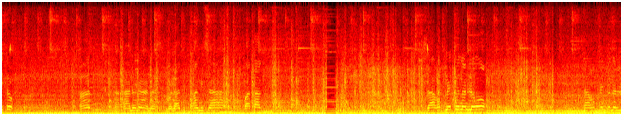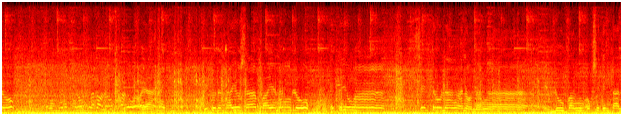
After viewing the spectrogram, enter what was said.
Ito. At ah, ano na, na, malapit na kami sa Patag. Sakop na ito ng look. Sakop na ito ng look. Ayan. Dito na tayo sa bayan ng Look. Ito yung ah, sentro ng ano ng ah, Lubang Occidental.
